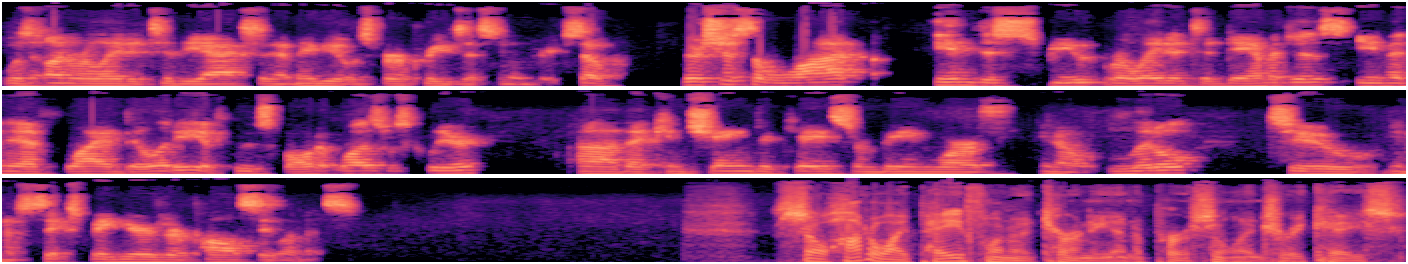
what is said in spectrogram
was unrelated to the accident. Maybe it was for a pre-existing injury. So there's just a lot in dispute related to damages, even if liability, of whose fault it was, was clear, uh, that can change a case from being worth you know little to you know six figures or policy limits. So how do I pay for an attorney in a personal injury case?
